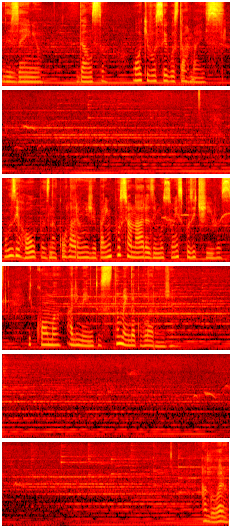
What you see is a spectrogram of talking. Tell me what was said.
desenho, dança ou a que você gostar mais. Use roupas na cor laranja para impulsionar as emoções positivas e coma alimentos também da cor laranja. Agora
